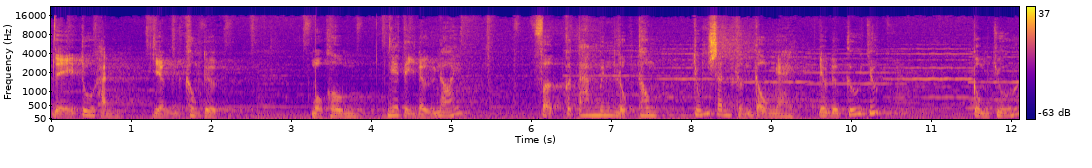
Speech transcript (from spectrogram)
để tu hành Vẫn không được. Một hôm, nghe tỳ nữ nói, Phật có tam minh lục thông, Chúng sanh khẩn cầu Ngài Đều được cứu giúp. Công chúa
